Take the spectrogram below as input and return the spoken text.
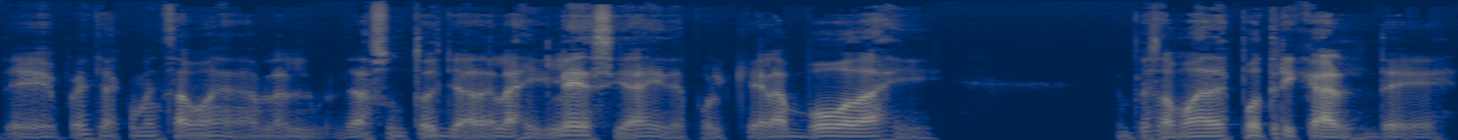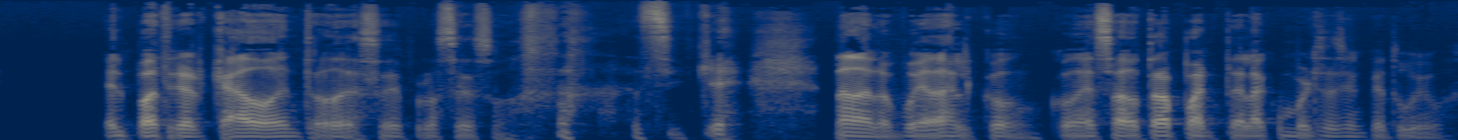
de, pues ya comenzamos a hablar de asuntos ya de las iglesias y de por qué las bodas y empezamos a despotricar de el patriarcado dentro de ese proceso. Así que nada, los voy a dejar con, con esa otra parte de la conversación que tuvimos.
